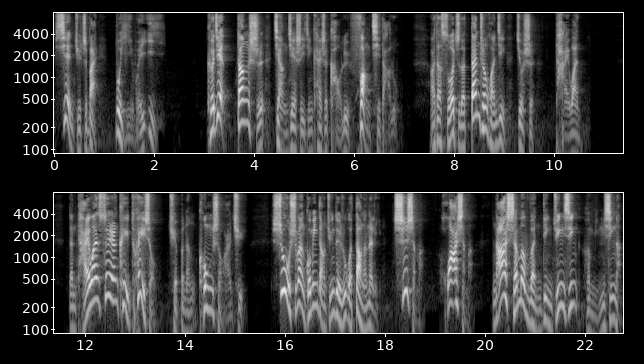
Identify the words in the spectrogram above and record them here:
现局之败。”不以为意，可见当时蒋介石已经开始考虑放弃大陆，而他所指的单纯环境就是台湾。但台湾虽然可以退守，却不能空手而去。数十万国民党军队如果到了那里，吃什么、花什么、拿什么稳定军心和民心呢？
